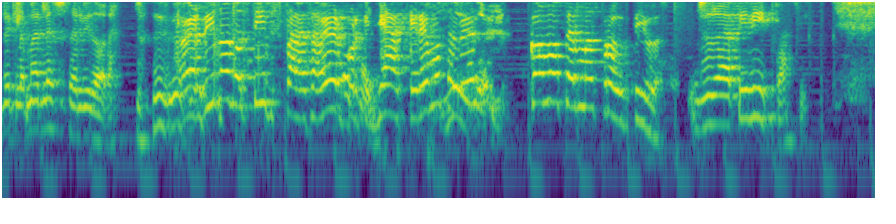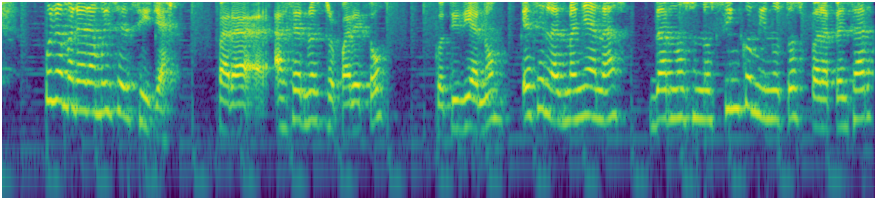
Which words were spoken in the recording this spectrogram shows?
reclamarle a su servidora. A ver, dinos los tips para saber, porque ya queremos saber cómo ser más productivos. Rapidito, así. Una manera muy sencilla para hacer nuestro pareto cotidiano es en las mañanas darnos unos cinco minutos para pensar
